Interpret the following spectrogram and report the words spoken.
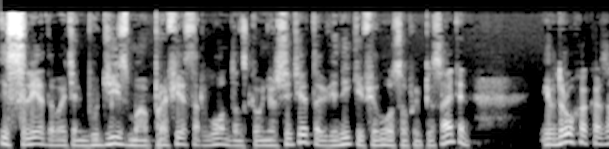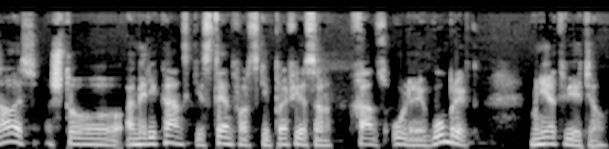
исследователь буддизма, профессор Лондонского университета, великий философ и писатель. И вдруг оказалось, что американский стэнфордский профессор Ханс Ульрих Гумбрихт мне ответил,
